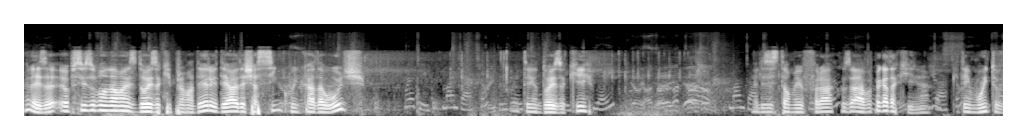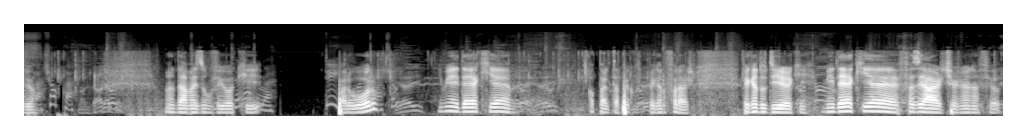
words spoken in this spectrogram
Beleza, eu preciso mandar mais dois aqui para madeira. O ideal é deixar cinco em cada Wood. Tenho dois aqui. Eles estão meio fracos. Ah, vou pegar daqui, né? Que tem muito view. Mandar mais um view aqui para o ouro. E minha ideia aqui é... Opa, ele está pegando foragem. Pegando o deer aqui. Minha ideia aqui é fazer archer, né, na field.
